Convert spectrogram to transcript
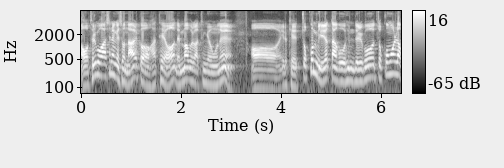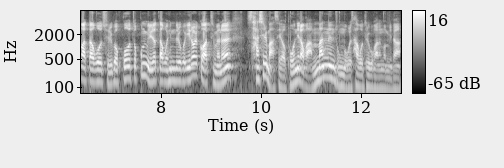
어, 들고 가시는 게 전 나을 것 같아요. 넷마블 같은 경우는 어, 이렇게 조금 밀렸다고 힘들고 조금 올라갔다고 즐겁고 조금 밀렸다고 힘들고 이럴 것 같으면은 사실 마세요. 본인하고 안 맞는 종목을 사고 들고 가는 겁니다.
